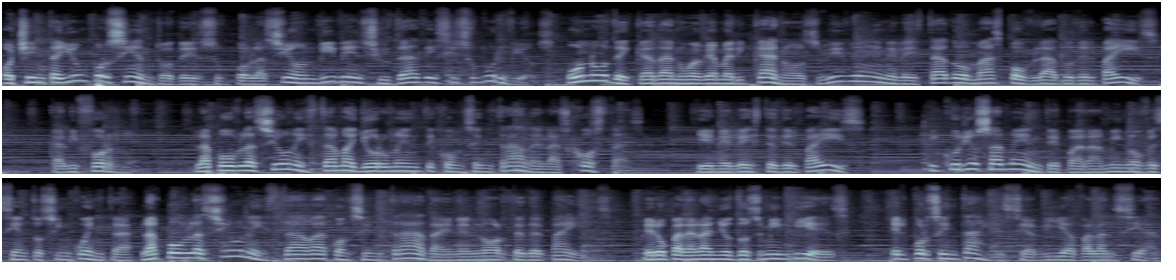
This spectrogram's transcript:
81% de su población vive en ciudades y suburbios. Uno de cada nueve americanos vive en el estado más poblado del país, California. La población está mayormente concentrada en las costas y en el este del país, y curiosamente para 1950 la población estaba concentrada en el norte del país, pero para el año 2010 el porcentaje se había balanceado.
